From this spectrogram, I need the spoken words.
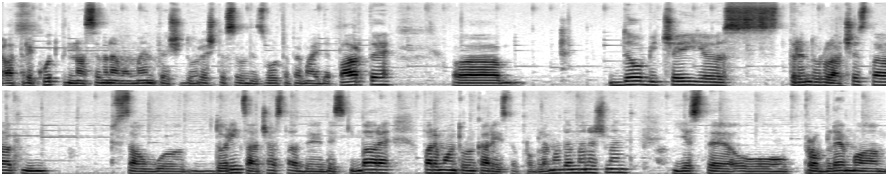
a trecut prin asemenea momente și dorește să-l dezvolte pe mai departe. Uh, De obicei, uh, s- trendul acesta m, sau uh, dorința aceasta de, de schimbare apare în momentul în care este o problemă de management, este o problemă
